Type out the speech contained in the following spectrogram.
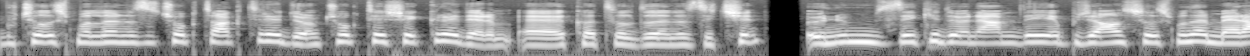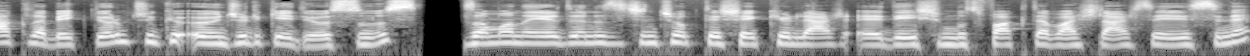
Bu çalışmalarınızı çok takdir ediyorum. Çok teşekkür ederim katıldığınız için. Önümüzdeki dönemde yapacağınız çalışmaları merakla bekliyorum çünkü öncülük ediyorsunuz. Zaman ayırdığınız için çok teşekkürler e, Değişim Mutfak'ta Başlar serisine.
